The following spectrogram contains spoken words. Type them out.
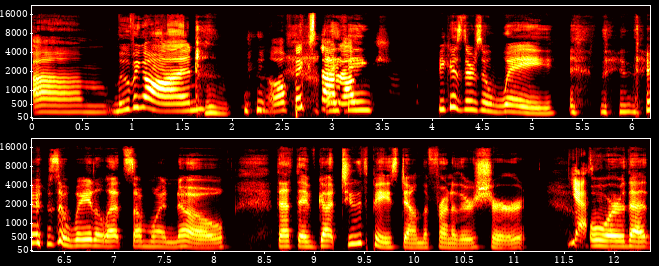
um, moving on. I'll fix that I up. think because there's a way there's a way to let someone know that they've got toothpaste down the front of their shirt yes. or that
